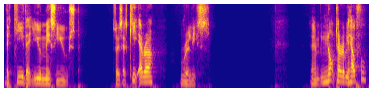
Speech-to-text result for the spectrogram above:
the key that you misused. So it says key error, release. Um, not terribly helpful,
